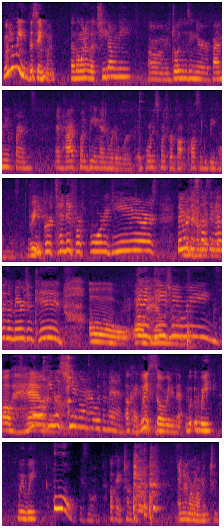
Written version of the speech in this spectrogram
What do you mean the same one? Now, the one who would cheat on me, um, enjoy losing your family and friends, and have fun being anywhere to work. And bonus points for po- possibly being homeless. Read He pretended for four years. They were discussing having a marriage and kids Oh, oh and engagement no. rings. Oh hell no, he no. was cheating on her with a man. Okay. We so reading that. We we we. we. Ooh, it's long. Okay, chunky. I need more like ramen. them.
